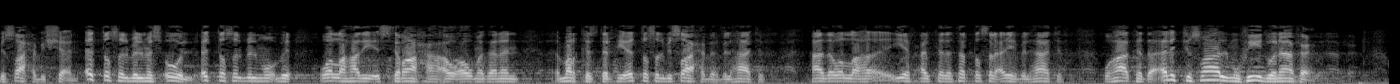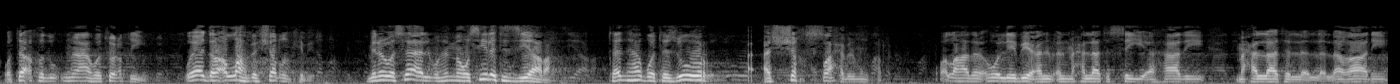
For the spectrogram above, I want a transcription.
بصاحب الشأن اتصل بالمسؤول اتصل بالم... والله هذه استراحة أو أو مثلا مركز ترفيه اتصل بصاحبه بالهاتف هذا والله يفعل كذا تتصل عليه بالهاتف وهكذا الاتصال مفيد ونافع وتأخذ معه وتعطي ويدرى الله به شر كبير. من الوسائل المهمة وسيلة الزيارة تذهب وتزور الشخص صاحب المنكر. والله هذا هو اللي يبيع المحلات السيئة هذه محلات الأغاني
